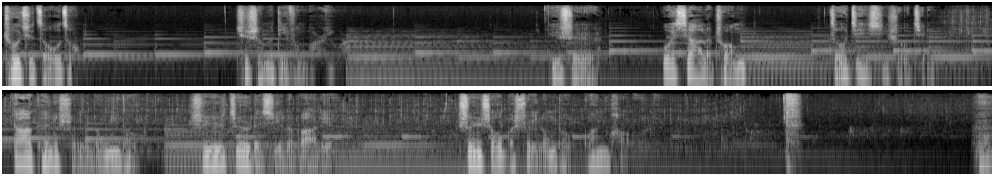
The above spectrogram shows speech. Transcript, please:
出去走走，去什么地方玩一玩。于是，我下了床，走进洗手间，打开了水龙头，使劲的洗了把脸，顺手把水龙头关好了。嗯，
